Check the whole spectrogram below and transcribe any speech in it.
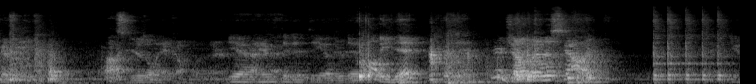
Because we, us, there's only a couple in there. Yeah, I emptied it the other day. Oh, you did? You're a gentleman and a scholar. Thank you.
